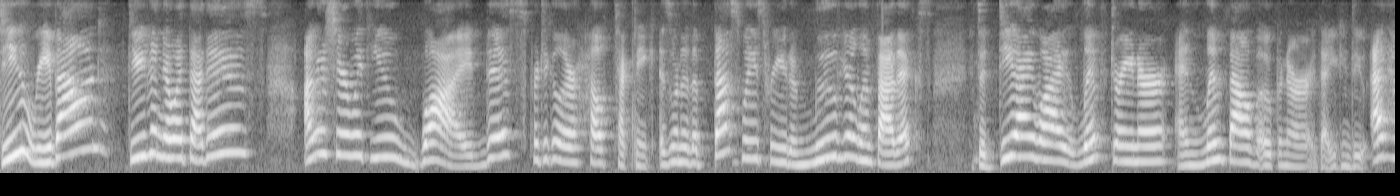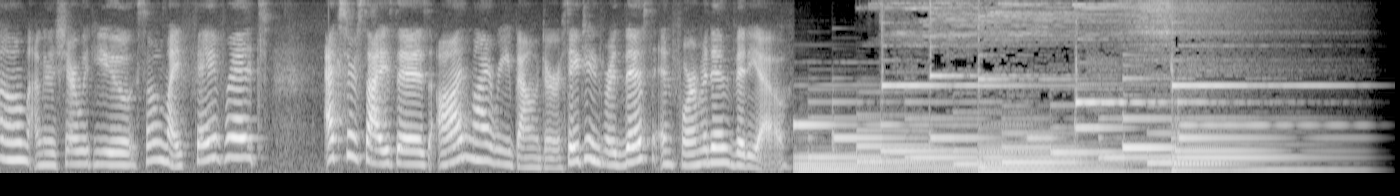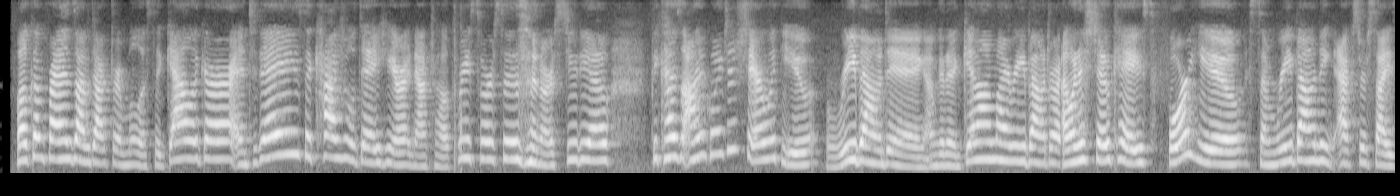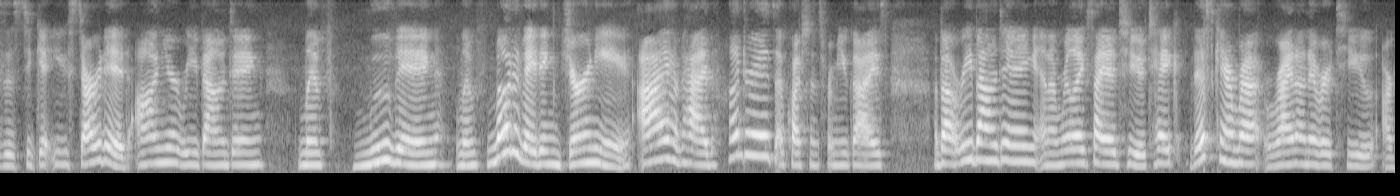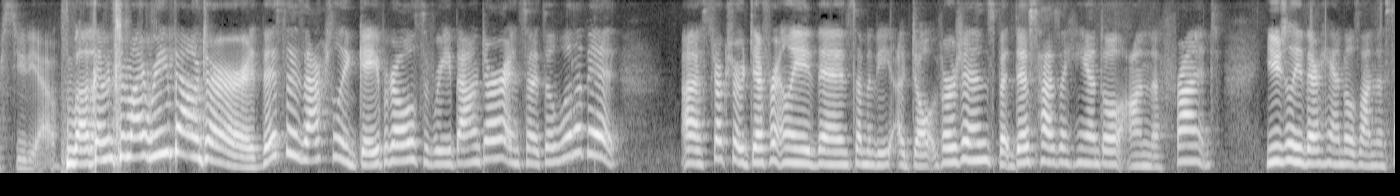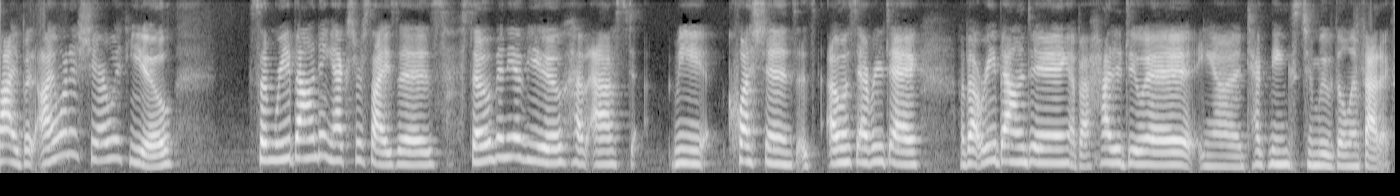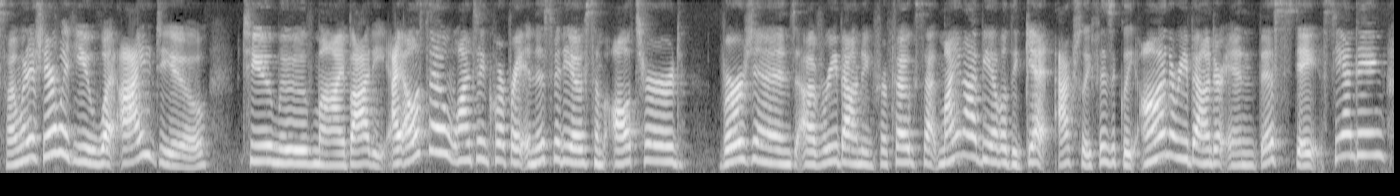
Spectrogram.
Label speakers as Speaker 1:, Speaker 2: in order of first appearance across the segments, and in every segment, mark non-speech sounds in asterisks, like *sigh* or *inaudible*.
Speaker 1: Do you rebound? Do you even know what that is? I'm going to share with you why this particular health technique is one of the best ways for you to move your lymphatics. It's a DIY lymph drainer and lymph valve opener that you can do at home. I'm going to share with you some of my favorite exercises on my rebounder. Stay tuned for this informative video. Welcome friends, I'm Dr. Melissa Gallagher and today's a casual day here at Natural Health Resources in our studio because I'm going to share with you rebounding. I'm gonna get on my rebounder. I wanna showcase for you some rebounding exercises to get you started on your rebounding lymph moving, lymph motivating journey. I have had hundreds of questions from you guys about rebounding and I'm really excited to take this camera right on over to our studio. Welcome to my rebounder. This is actually Gabriel's rebounder and so it's a little bit uh, structured differently than some of the adult versions but this has a handle on the front. Usually their handles on the side but I want to share with you some rebounding exercises. So many of you have asked me questions, it's almost every day about rebounding, about how to do it, and techniques to move the lymphatics. So I want to share with you what I do to move my body. I also want to incorporate in this video some altered versions of rebounding for folks that might not be able to get actually physically on a rebounder in this state standing,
